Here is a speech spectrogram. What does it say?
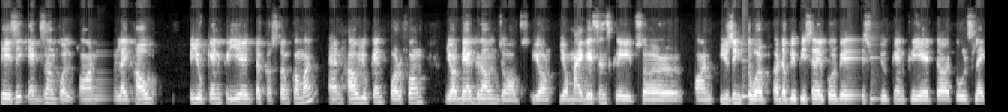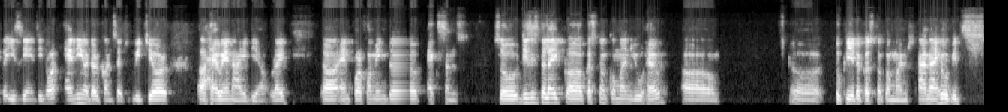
basic example on like how you can create the custom command and how you can perform your background jobs, your your migration scripts, or on using the web, uh, WP core base, you can create uh, tools like Easy Engine or any other concepts which you uh, have an idea, right? Uh, and performing the actions. So this is the like uh, custom command you have uh, to create a custom command, and I hope it's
